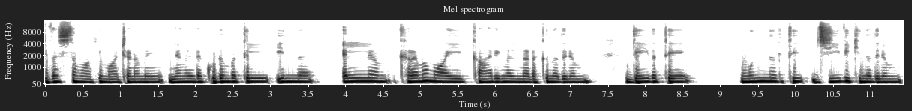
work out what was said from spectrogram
ദിവസമാക്കി മാറ്റണമേ. ഞങ്ങളുടെ കുടുംബത്തിൽ ഇന്ന് എല്ലാം ക്രമമായി കാര്യങ്ങൾ നടക്കുന്നതിനും ദൈവത്തെ മുൻനിർത്തി ജീവിക്കുന്നതിനും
